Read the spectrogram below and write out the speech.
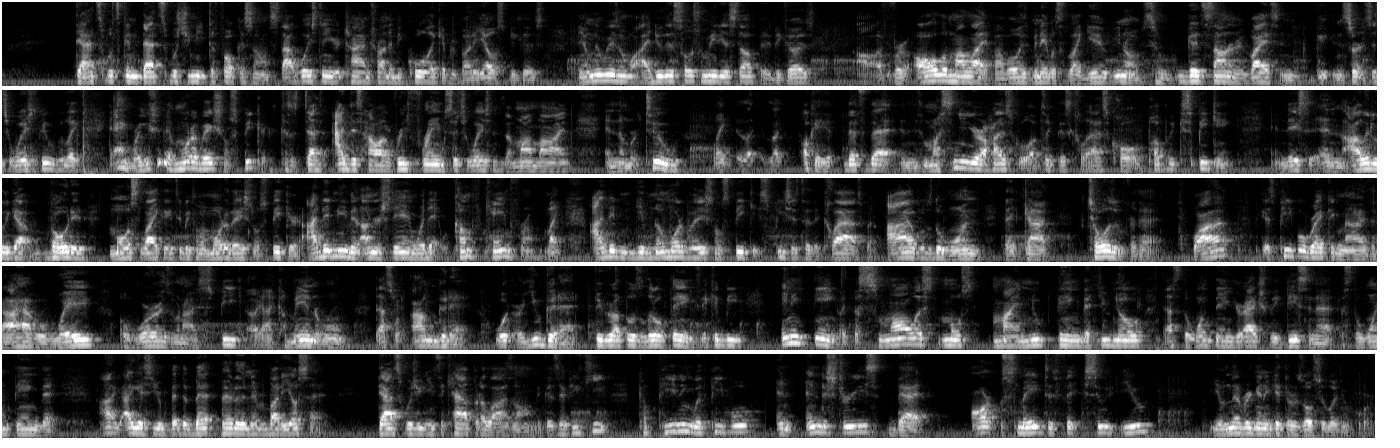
That's what's gonna that's what you need to focus on. Stop wasting your time trying to be cool like everybody else because the only reason why i do this social media stuff is because uh, for all of my life, I've always been able to like give, you know, some good sounding advice and in certain situations. People be like, dang, bro, you should be a motivational speaker. Cause that's I just how I reframe situations in my mind. And number two, like, like, like, okay, that's that. And my senior year of high school, I took this class called public speaking. And they and I literally got voted most likely to become a motivational speaker. I didn't even understand where that come came from. Like I didn't give no motivational speak, speeches to the class, but I was the one that got chosen for that. Why? Because people recognize that I have a way of words when I speak. Like I command the room. That's what I'm good at. What are you good at? Figure out those little things. It could be anything, like the smallest, most minute thing that you know. That's the one thing you're actually decent at. That's the one thing that I, I guess you're better, better than everybody else at. That's what you need to capitalize on. Because if you keep competing with people in industries that aren't made to fit suit you, you're never gonna get the results you're looking for.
